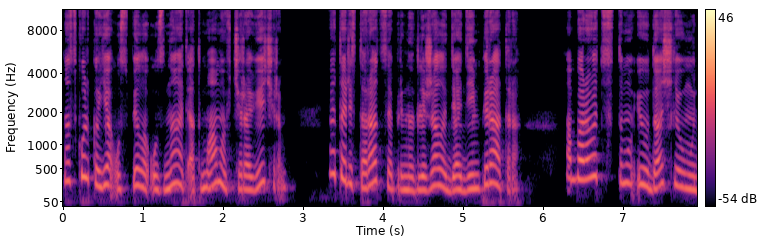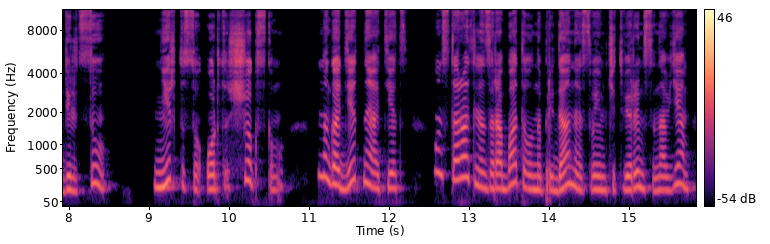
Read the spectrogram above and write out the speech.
Насколько я успела узнать от мамы вчера вечером, эта ресторация принадлежала дяде императора – оборотистому и удачливому дельцу, Ниртусу Ортщекскому, многодетный отец. Он старательно зарабатывал на приданое своим четверым сыновьям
